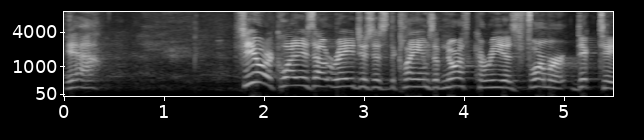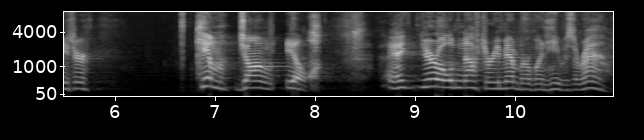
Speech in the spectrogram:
Yeah. Few are quite as outrageous as the claims of North Korea's former dictator, Kim Jong il. Uh, you're old enough to remember when he was around,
